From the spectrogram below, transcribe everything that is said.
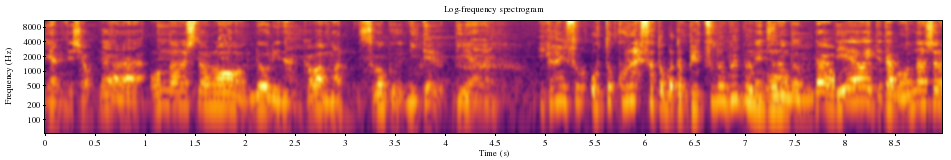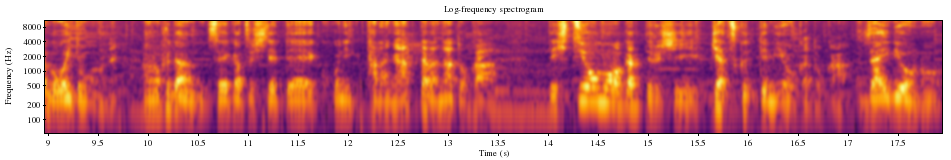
やるでしょ。だから女の人の料理なんかは、ま、すごく似てる。DIY に。意外にその男らしさとまた別の部分も。別の部分。だから DIY って多分女の人の方が多いと思うのね。あの普段生活しててここに棚があったらなとかで必要も分かってるしじゃあ作ってみようかとか材料の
